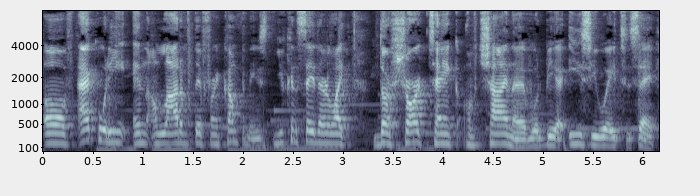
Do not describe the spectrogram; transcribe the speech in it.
of equity in a lot of different companies. You can say they're like the Shark Tank of China. It would be an easy way to say.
